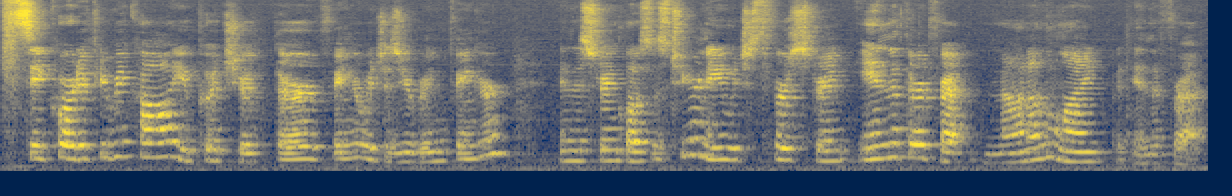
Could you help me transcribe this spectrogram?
C chord, if you recall, you put your third finger, which is your ring finger, in the string closest to your knee, which is the first string, in the third fret, not on the line, but in the fret.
